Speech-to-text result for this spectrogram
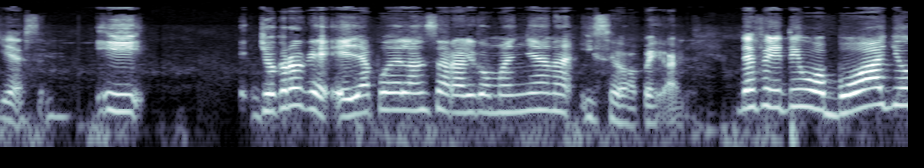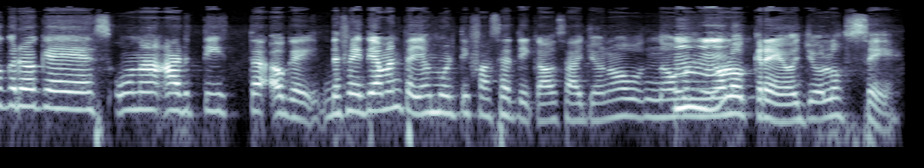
Yes. Y yo creo que ella puede lanzar algo mañana y se va a pegar. Definitivo, Boa yo creo que es una artista, ok, definitivamente ella es multifacética, o sea, yo no, no, no lo creo, yo lo sé.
